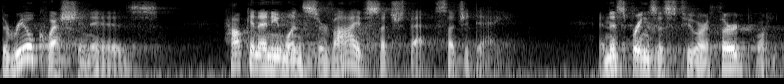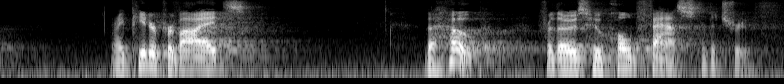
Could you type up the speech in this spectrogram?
The real question is how can anyone survive such, that, such a day? And this brings us to our third point. Right? Peter provides the hope for those who hold fast to the truth.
